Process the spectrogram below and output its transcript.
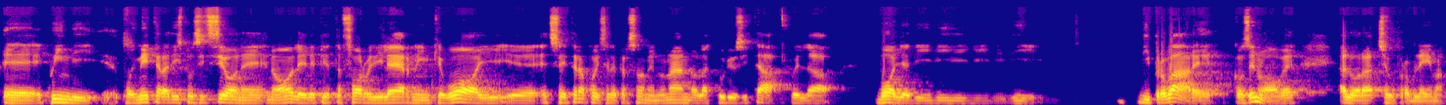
Eh, quindi puoi mettere a disposizione no, le, le, piattaforme di learning che vuoi, eh, eccetera. Poi se le persone non hanno la curiosità, quella voglia di, di, di, di provare cose nuove, allora c'è un problema.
